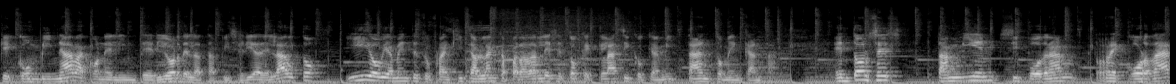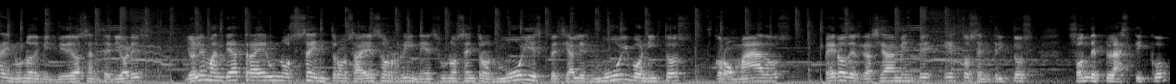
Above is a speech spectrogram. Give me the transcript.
que combinaba con el interior de la tapicería del auto y obviamente su franjita blanca para darle ese toque clásico que a mí tanto me encanta. Entonces, también si podrán recordar en uno de mis videos anteriores, yo le mandé a traer unos centros a esos rines, unos centros muy especiales, muy bonitos, cromados, pero desgraciadamente estos centritos son de plástico.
